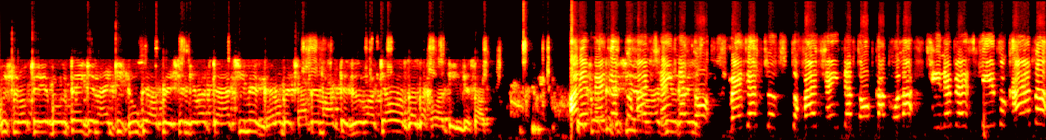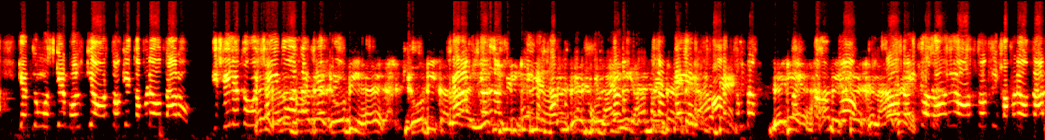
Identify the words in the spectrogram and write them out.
कुछ लोग तो ये बोलते हैं कि नाइन्टी टू के ऑपरेशन के बाद कराची में घरों पे छापे मारते थे तो वहाँ क्या होता था खातन के साथ अरे मेजर तुफैल शहीद ने तो मेजर तुफैल शहीद ने तोप का गोला सीने पे इसलिए तो खाया था कि तुम उसके मुल्क की औरतों के कपड़े उतारो। इसीलिए तो वो शहीद हुआ था जेल में। जो भी है जो भी कर रहा है देखिए हम इसके खिलाफ हैं। रहे औरतों के कपड़े उतार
